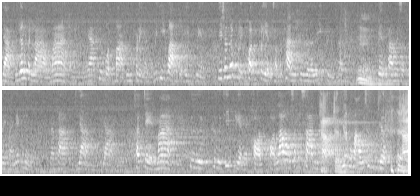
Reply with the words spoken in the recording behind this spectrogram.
อย่างเป็นเรื่องเป็นราวมากอะไรอย่างเงี้ยคือบทบาทมันเปลี่ยนวิธีวางตัวเองเปลี่ยนดิฉันว่าคนเปลี่ยนสำคัญคือฮิลลารีคลินตันอืมเปลี่ยนความเป็นสตรีหมายเลขหนึ่งนะคะอย่างอย่างชัดเจนมาก คือคือที่เปลี่ยนเนี่ยขอขอเล่าสั้นๆนะครับเชิญครับเรื่องเมาส์ฉันเยอะฮะ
